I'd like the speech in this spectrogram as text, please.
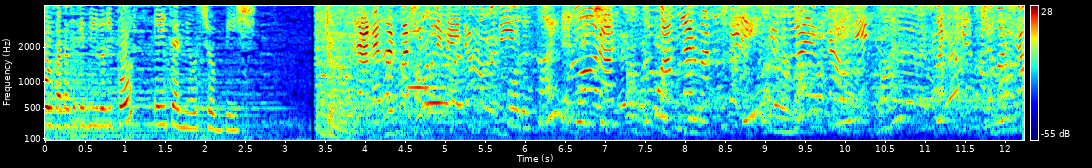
কলকাতা থেকে bureau report H R news চব্বিশ। রানাঘাটবাসী বলে না এটা আমাদের পুরো বাংলার মানুষের একুশে জুলাই একটা আবেগ মানুষের ভালোবাসা।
